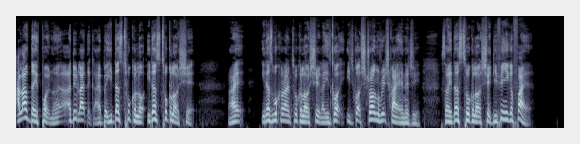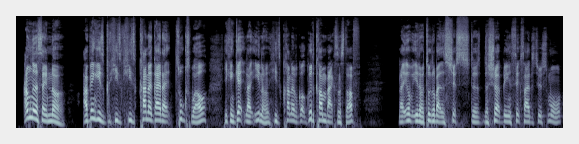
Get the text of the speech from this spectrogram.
I love Dave Portnoy. I do like the guy, but he does talk a lot. He does talk a lot of shit, right? He does walk around talk a lot of shit. Like he's got, he's got strong rich guy energy, so he does talk a lot of shit. Do you think he can fight? I'm gonna say no. I think he's he's he's kind of guy that talks well. He can get like you know he's kind of got good comebacks and stuff. Like you know talking about the shit, the, the shirt being six sizes too small,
